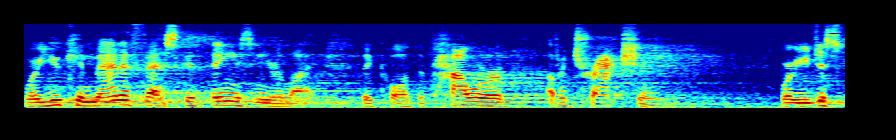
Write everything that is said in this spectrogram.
where you can manifest good things in your life. They call it the power of attraction, where you just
